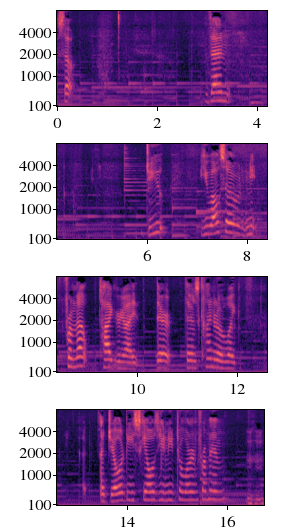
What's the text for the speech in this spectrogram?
So then do you you also need from that tiger guy there there's kind of like agility skills you need to learn from him. Mhm.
